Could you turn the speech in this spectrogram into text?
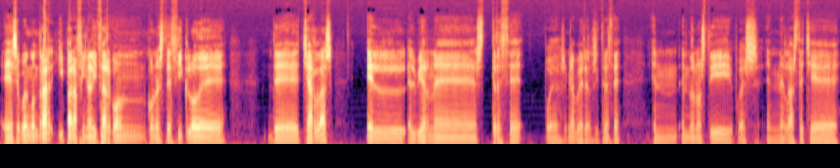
eh, se puede encontrar. Y para finalizar con, con este ciclo de, de charlas, el, el, viernes 13, pues mira, viernes y 13, en, en Donosti, pues en el Gasteche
